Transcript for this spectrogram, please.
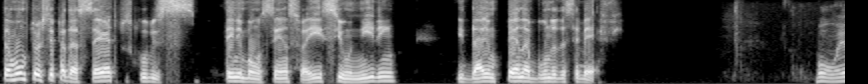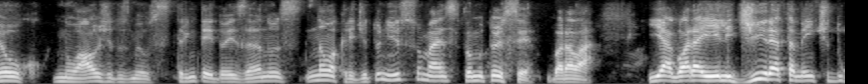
Então vamos torcer para dar certo, para os clubes terem bom senso aí, se unirem e darem um pé na bunda da CBF. Bom, eu, no auge dos meus 32 anos, não acredito nisso, mas vamos torcer. Bora lá. E agora ele diretamente do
